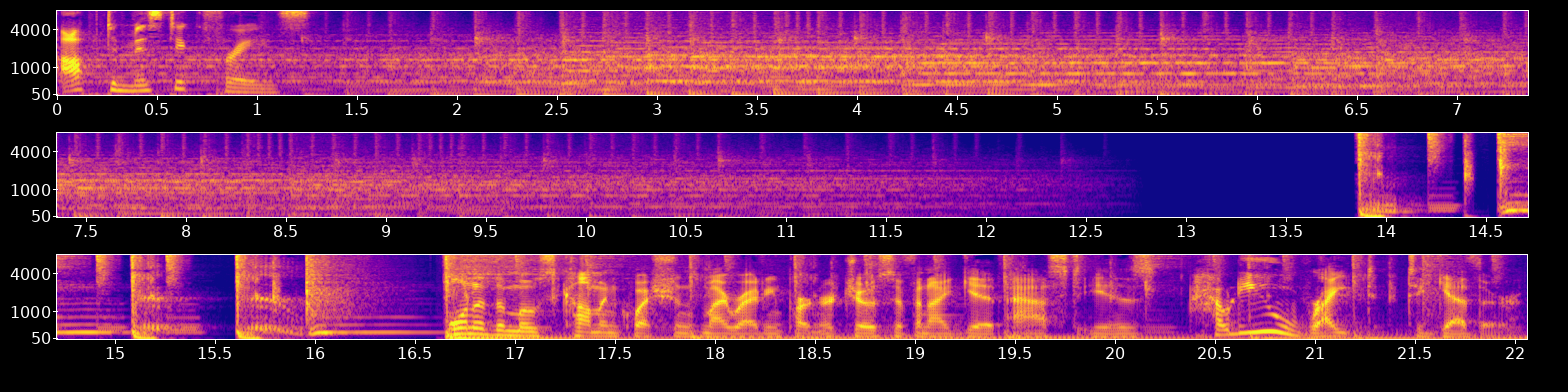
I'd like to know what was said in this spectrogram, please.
optimistic phrase. Of the most common questions my writing partner Joseph and I get asked is, How do you write together?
